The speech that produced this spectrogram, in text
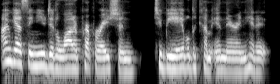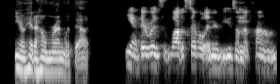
I'm guessing you did a lot of preparation to be able to come in there and hit it, you know, hit a home run with that. Yeah, there was a lot of several interviews on the phone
